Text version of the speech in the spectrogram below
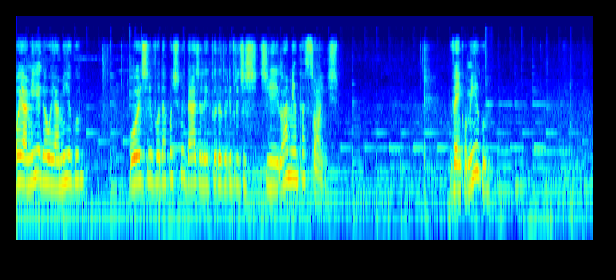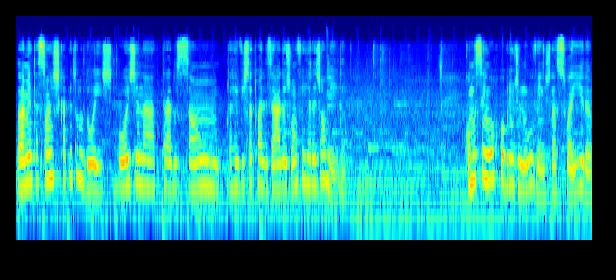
Oi, amiga, oi, amigo. Hoje vou dar continuidade à leitura do livro de, de Lamentações. Vem comigo? Lamentações, capítulo 2, hoje na tradução da revista atualizada João Ferreira de Almeida. Como o Senhor cobriu de nuvens na sua ira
